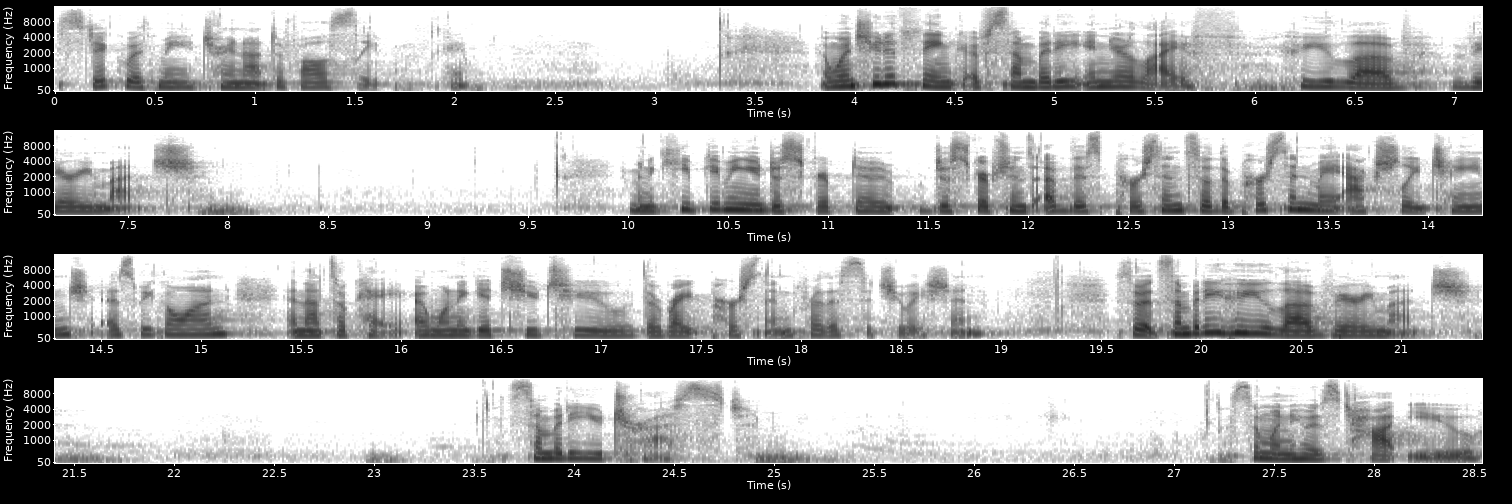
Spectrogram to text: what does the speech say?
Stick with me, try not to fall asleep, okay? I want you to think of somebody in your life who you love very much. I'm going to keep giving you descriptions of this person, so the person may actually change as we go on, and that's okay. I want to get you to the right person for this situation. So it's somebody who you love very much, somebody you trust, someone who has taught you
